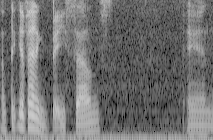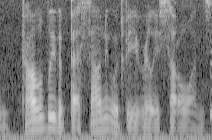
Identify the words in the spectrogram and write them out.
I'm thinking of adding bass sounds and probably the best sounding would be really subtle ones.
